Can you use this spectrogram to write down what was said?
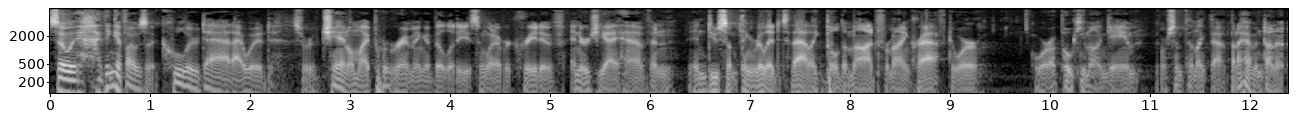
so I think if I was a cooler dad, I would sort of channel my programming abilities and whatever creative energy I have and, and do something related to that, like build a mod for Minecraft or or a Pokemon game or something like that. But I haven't done it.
